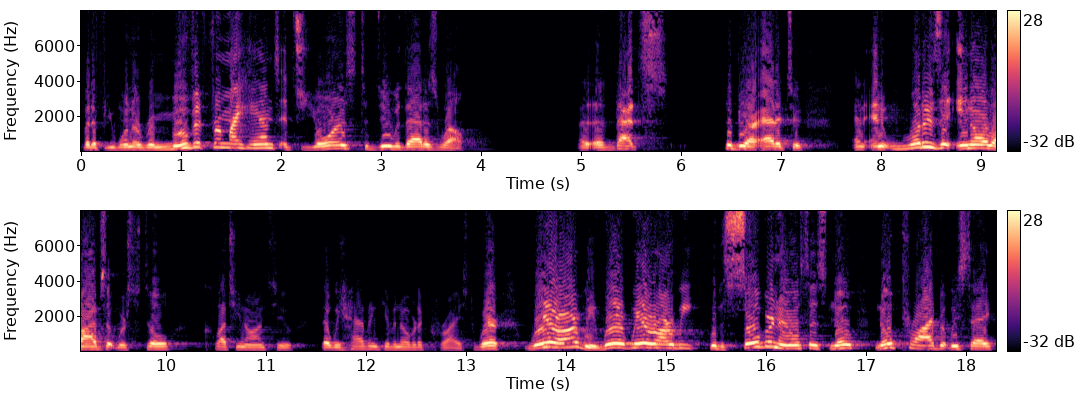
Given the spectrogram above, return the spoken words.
But if you want to remove it from my hands, it's yours to do with that as well. Uh, uh, that should be our attitude. And, and what is it in our lives that we're still clutching onto? That we haven't given over to Christ? Where, where are we? Where, where are we? With a sober analysis, no, no pride, but we say,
